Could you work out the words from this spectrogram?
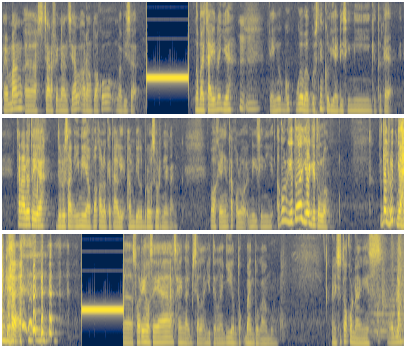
memang eh, secara finansial orang tuaku nggak bisa. Ngebacain aja. Mm-mm. kayaknya gua, gua bagus nih kuliah di sini gitu. Kayak kan ada tuh ya jurusan ini apa kalau kita li- ambil brosurnya kan. Wah kayaknya entah kalau ini di sini aku gitu aja gitu loh. Betul duit nggak ada Eh, sorry Hosea saya nggak bisa lanjutin lagi untuk bantu kamu. Dan situ aku nangis. Aku bilang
